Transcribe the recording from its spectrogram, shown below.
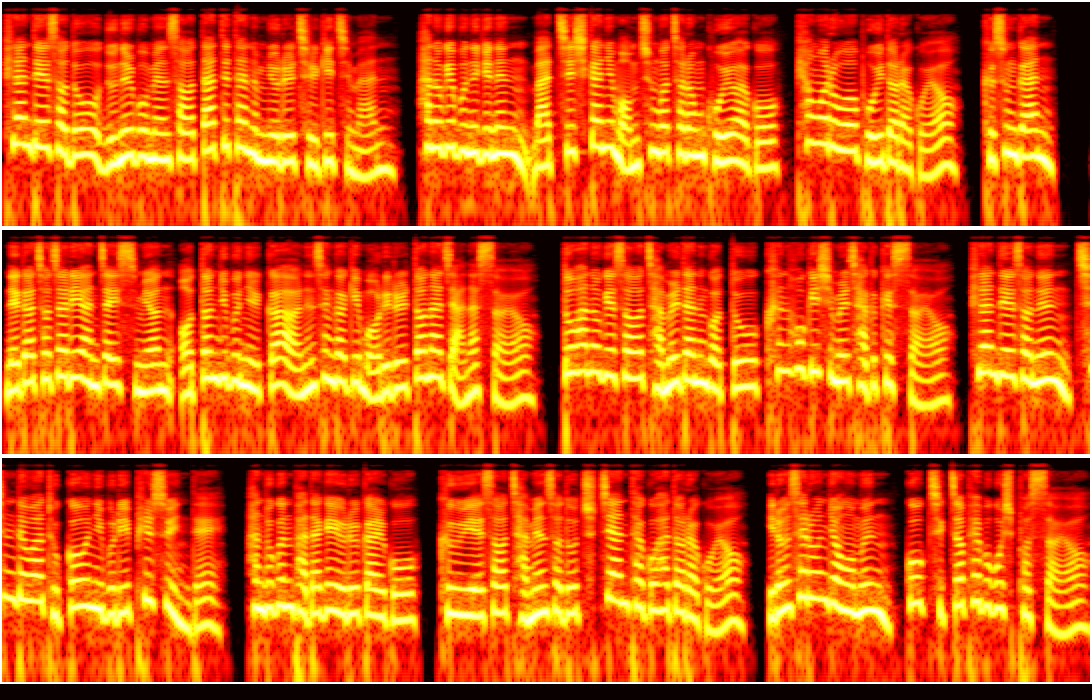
핀란드에서도 눈을 보면서 따뜻한 음료를 즐기지만 한옥의 분위기는 마치 시간이 멈춘 것처럼 고요하고 평화로워 보이더라고요. 그 순간 내가 저 자리에 앉아 있으면 어떤 기분일까 하는 생각이 머리를 떠나지 않았어요. 또 한옥에서 잠을 자는 것도 큰 호기심을 자극했어요. 핀란드에서는 침대와 두꺼운 이불이 필수인데 한국은 바닥에 요를 깔고 그 위에서 자면서도 춥지 않다고 하더라고요. 이런 새로운 경험은 꼭 직접 해보고 싶었어요.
